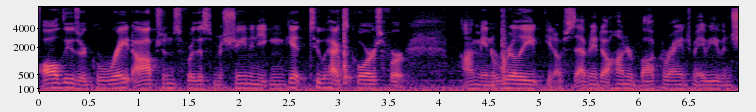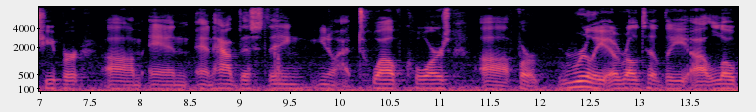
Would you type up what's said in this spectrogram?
All these are great options for this machine, and you can get two hex cores for I mean, really, you know, 70 to 100 buck range, maybe even cheaper, um, and and have this thing, you know, at 12 cores uh, for really a relatively uh, low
